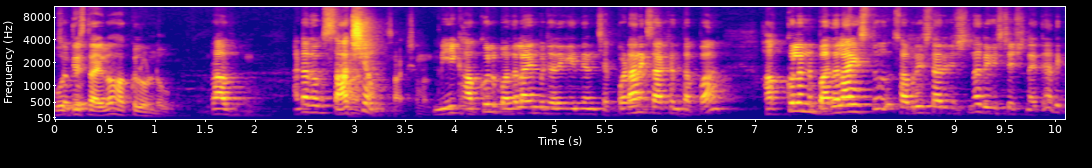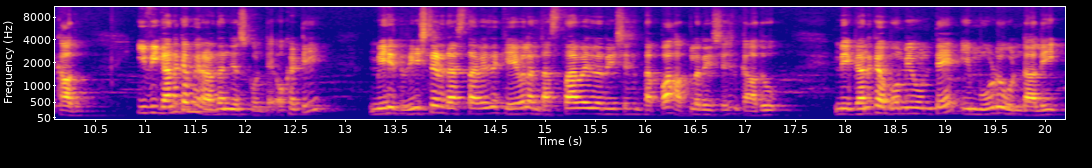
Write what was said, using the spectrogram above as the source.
పూర్తి స్థాయిలో హక్కులు ఉండవు. రాదు. అంటే అదొక సాక్ష్యం. సాక్ష్యం. మీకు హక్కులు బదలాయింపు జరిగింది అని చెప్పడానికి సాక్ష్యం తప్ప హక్కులను బదలాయిస్తూ సబ్ రిజిస్టార్ చేసిన రిజిస్ట్రేషన్ అయితే అది కాదు. ఇవి కనుక మీరు అర్థం చేసుకుంటే ఒకటి మీ రిజిస్టర్డ్ దస్తావేజ్ కేవలం దస్తావేజుల రిజిస్ట్రేషన్ తప్ప హక్కుల రిజిస్ట్రేషన్ కాదు. మీ కనుక భూమి ఉంటే ఈ మూడు ఉండాలి.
